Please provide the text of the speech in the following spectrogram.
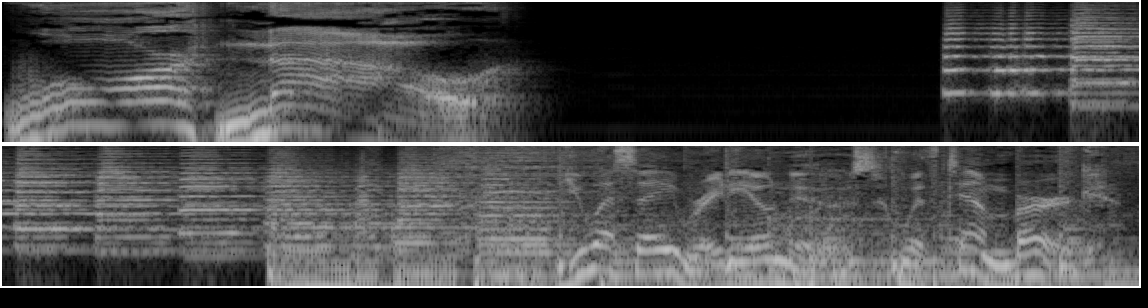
War now. USA Radio News with Tim Berg.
